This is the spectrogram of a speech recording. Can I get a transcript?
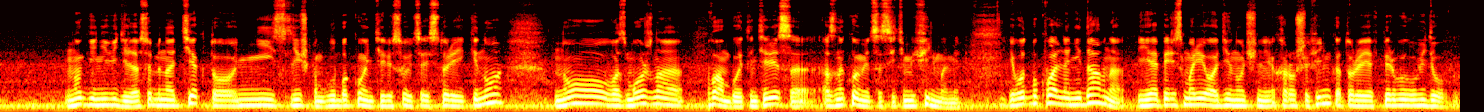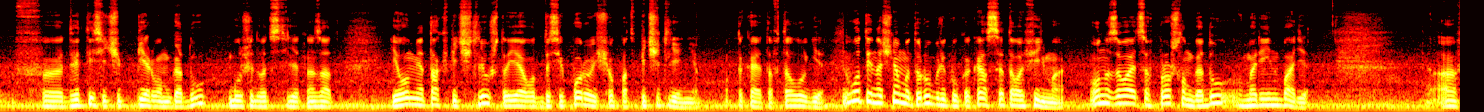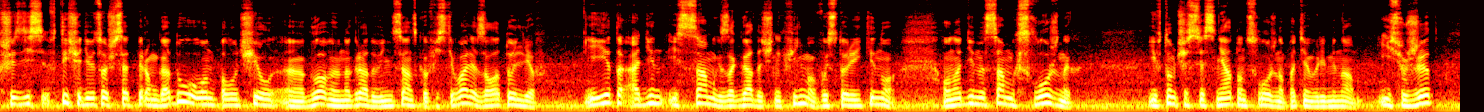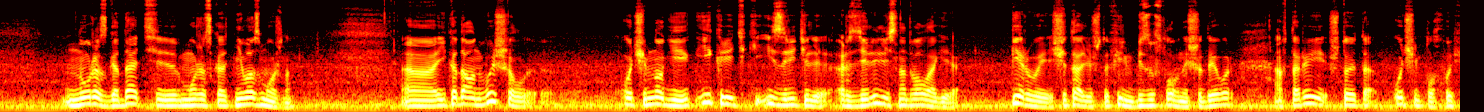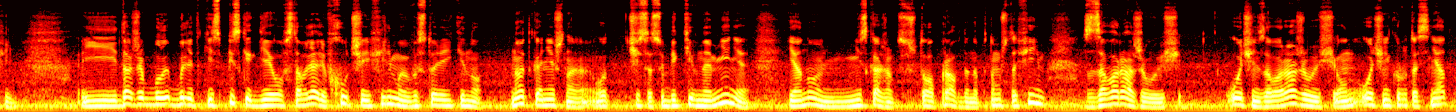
многие не видели, особенно те, кто не слишком глубоко интересуется историей кино, но, возможно, вам будет интересно ознакомиться с этими фильмами. И вот буквально недавно я пересмотрел один очень хороший фильм, который я впервые увидел в 2001 году, больше 20 лет назад. И он меня так впечатлил, что я вот до сих пор еще под впечатлением. Вот такая тавтология. Ну вот и начнем эту рубрику как раз с этого фильма. Он называется «В прошлом году в Мариенбаде». А в, 60, в 1961 году он получил э, главную награду Венецианского фестиваля «Золотой лев». И это один из самых загадочных фильмов в истории кино. Он один из самых сложных, и в том числе снят он сложно по тем временам. И сюжет, ну, разгадать, э, можно сказать, невозможно. Э, и когда он вышел, очень многие и критики, и зрители разделились на два лагеря. Первые считали, что фильм безусловный шедевр, а вторые, что это очень плохой фильм. И даже были такие списки, где его вставляли в худшие фильмы в истории кино. Но это, конечно, вот чисто субъективное мнение, и оно не скажем, что оправдано, потому что фильм завораживающий, очень завораживающий, он очень круто снят.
